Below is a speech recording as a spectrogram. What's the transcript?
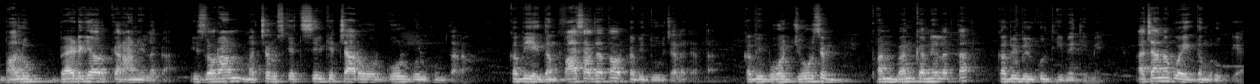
भालू बैठ गया और कराने लगा। इस दौरान मच्छर उसके सिर के चारों ओर गोल गोल घूमता रहा। कभी एकदम पास आ जाता और कभी दूर चला जाता। कभी बहुत ज़ोर से भन भन करने लगता, कभी बिल्कुल धीमे धीमे अचानक वो एकदम रुक गया।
